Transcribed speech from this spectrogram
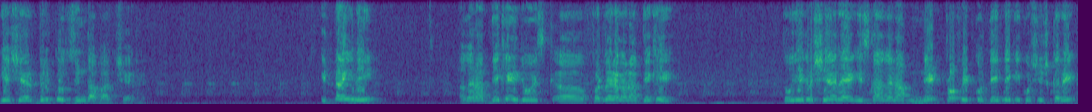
ये शेयर बिल्कुल जिंदाबाद शेयर है। इतना ही नहीं, अगर आप देखें जो इस फर्दर अगर आप देखें तो ये जो शेयर है, इसका अगर आप नेट प्रॉफिट को देखने की कोशिश करें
